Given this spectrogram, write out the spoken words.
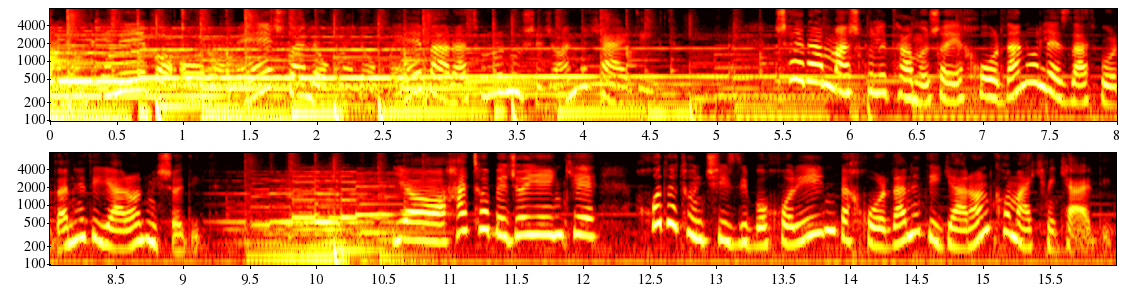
ممکنه با آرامش و لغمه لغمه براتون رو نوش جان می‌کردید شاید هم مشغول تماشای خوردن و لذت بردن دیگران می‌شدید. یا حتی به جای اینکه خودتون چیزی بخورین به خوردن دیگران کمک می‌کردید.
